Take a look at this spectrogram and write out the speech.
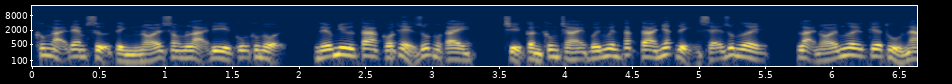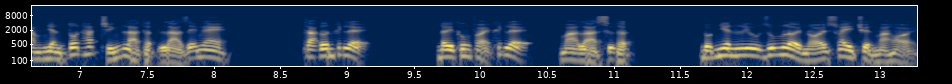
không ngại đem sự tình nói xong lại đi cũng không đội nếu như ta có thể giúp một tay, chỉ cần không trái với nguyên tắc ta nhất định sẽ giúp ngươi. Lại nói ngươi kia thủ nam nhân tốt hát chính là thật là dễ nghe. Ta ơn khích lệ. Đây không phải khích lệ, mà là sự thật. Đột nhiên lưu dũng lời nói xoay chuyển mà hỏi,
